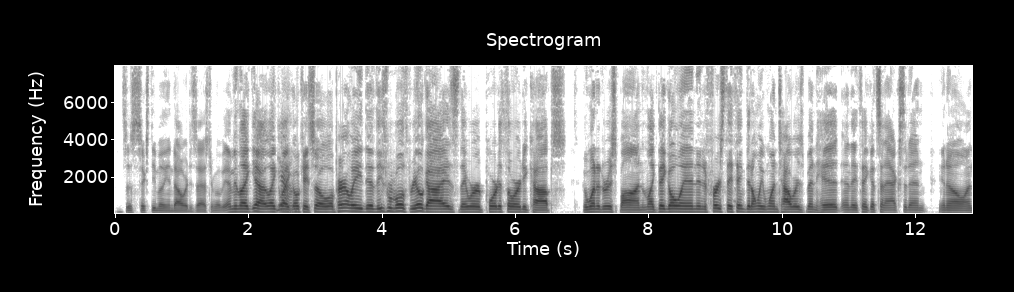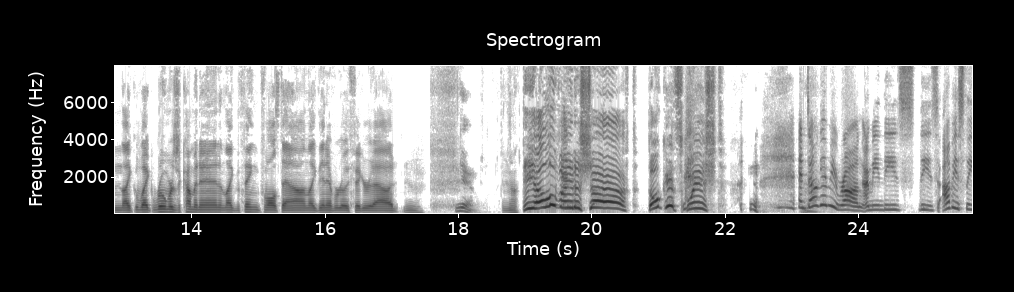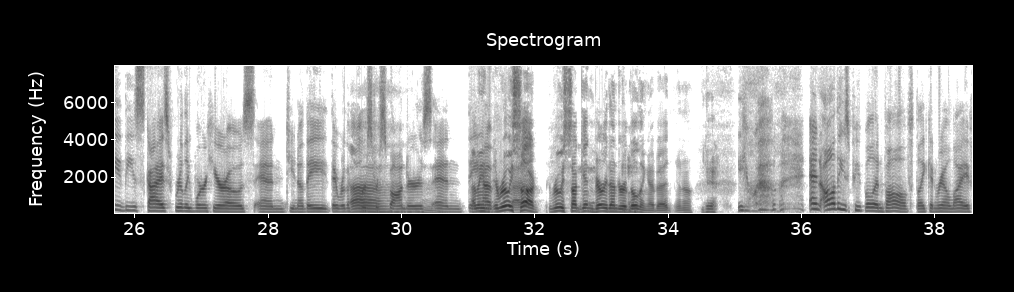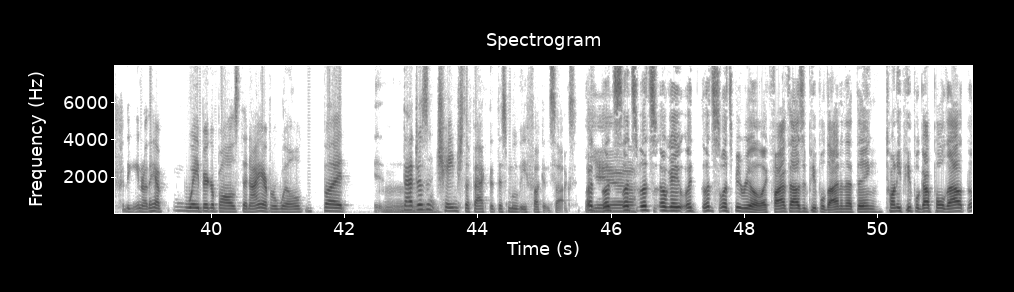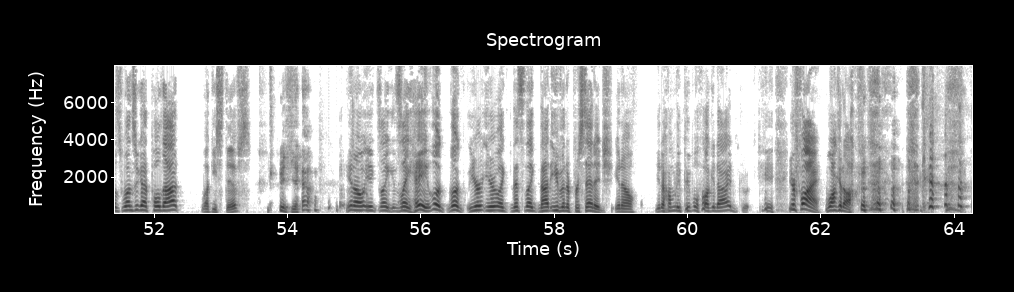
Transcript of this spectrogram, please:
It's a sixty million dollar disaster movie. I mean, like, yeah, like, like, okay, so apparently th- these were both real guys. They were Port Authority cops. who wanted to respond. And like they go in, and at first they think that only one tower has been hit, and they think it's an accident, you know. And like like rumors are coming in, and like the thing falls down. Like they never really figure it out. Mm. Yeah. The elevator shaft. Don't get squished. And don't get me wrong i mean these these obviously these guys really were heroes and you know they they were the first Uh, responders and they I mean, have, it really uh, sucked. It really sucked getting buried under a building. I bet you know. well, and all these people involved like in real life you know they have way bigger balls than i ever will but that uh, doesn't change the fact that this movie fucking sucks Let, Let's let's let's okay. Let, let's let's be real. Like five thousand people died in that thing. Twenty people got pulled out. Those ones who got pulled out, lucky stiffs. yeah. You know, it's like it's like, hey, look, look, you're you're like that's like not even a percentage. You know, you know how many people fucking died. You're fine. Walk it off.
